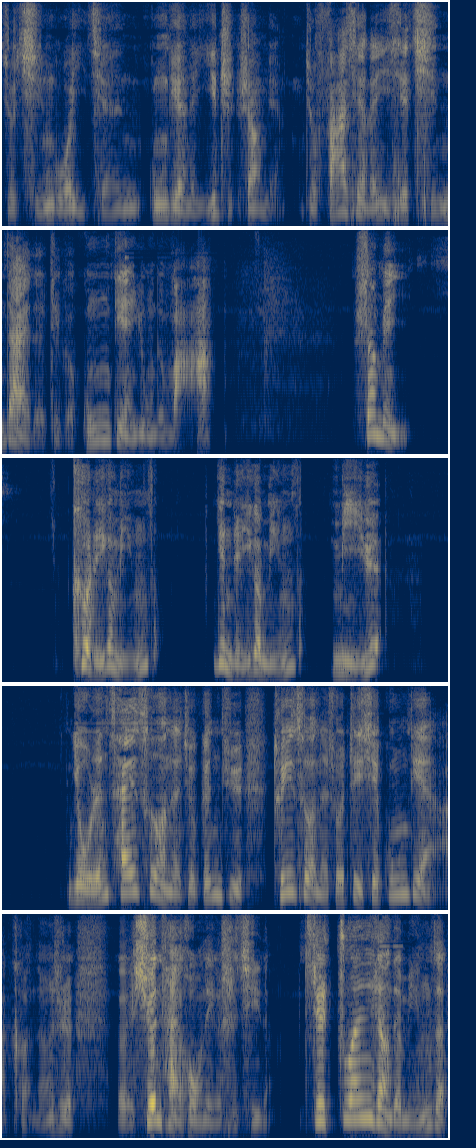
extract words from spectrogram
就秦国以前宫殿的遗址上面，就发现了一些秦代的这个宫殿用的瓦，上面刻着一个名字，印着一个名字“芈月”。有人猜测呢，就根据推测呢，说这些宫殿啊，可能是呃宣太后那个时期的。这砖上的名字，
